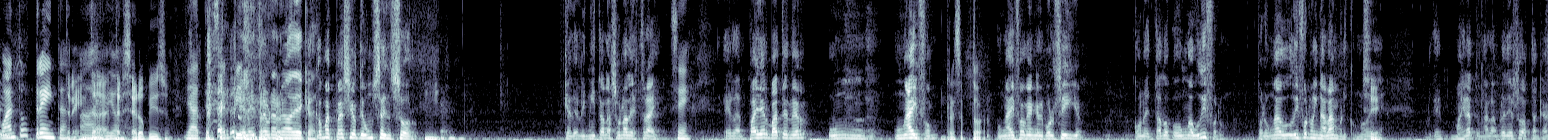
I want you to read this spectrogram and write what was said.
¿Cuánto? 30. 30, Ay, Dios. tercero piso. Ya, tercer Él piso. entra a una nueva década. Como especie de un sensor Mm. que delimita la zona de strike. Sí. El umpire va a tener un, un iPhone, Receptor. un iPhone en el bolsillo conectado con un audífono, pero un audífono inalámbrico, ¿no? Sí. es- porque imagínate un alambre de eso hasta acá.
